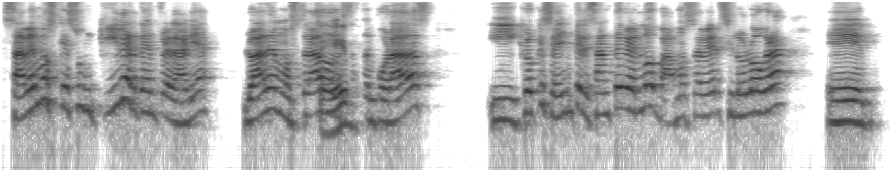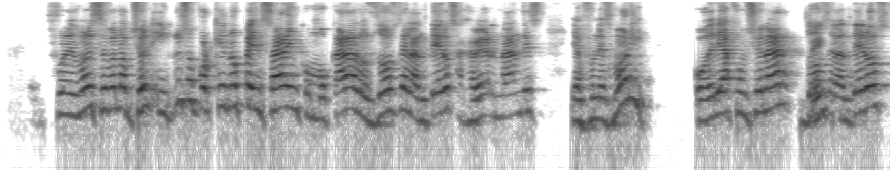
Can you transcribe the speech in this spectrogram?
Sabemos que es un killer dentro del área, lo ha demostrado en estas temporadas y creo que sería interesante verlo. Vamos a ver si lo logra. Eh, Funes Mori es buena opción, incluso por qué no pensar en convocar a los dos delanteros, a Javier Hernández y a Funes Mori podría funcionar, dos delanteros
